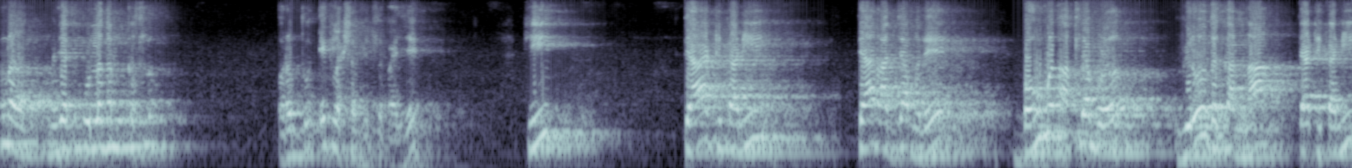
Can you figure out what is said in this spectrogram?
म्हणजे याचं उल्लंघन कसलं? परंतु एक लक्षात घेतलं पाहिजे की त्या ठिकाणी त्या राज्यामध्ये बहुमत असल्यामुळं विरोधकांना त्या ठिकाणी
